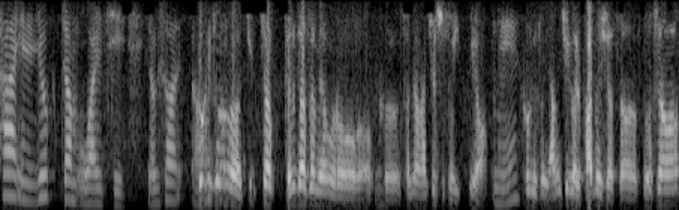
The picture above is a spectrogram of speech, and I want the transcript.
416.org. 여기서 어, 거기서 직접 전자서명으로 그 서명하실 수도 있고요. 네. 거기서 양식을 받으셔서 써서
